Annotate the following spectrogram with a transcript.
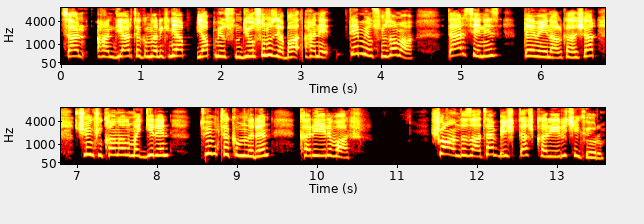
Sen hani diğer takımlarınkini yap, yapmıyorsun diyorsunuz ya hani demiyorsunuz ama derseniz demeyin arkadaşlar. Çünkü kanalıma girin. Tüm takımların kariyeri var. Şu anda zaten Beşiktaş kariyeri çekiyorum.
